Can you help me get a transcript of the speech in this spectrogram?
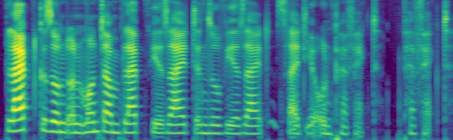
bleibt gesund und munter und bleibt wie ihr seid, denn so wie ihr seid, seid ihr unperfekt. Perfekt.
